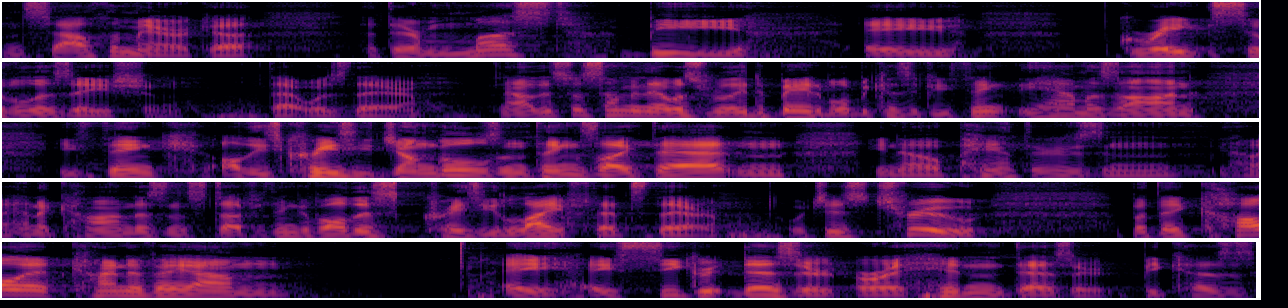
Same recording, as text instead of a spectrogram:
in South America, that there must be a great civilization that was there. Now, this was something that was really debatable because if you think the Amazon, you think all these crazy jungles and things like that, and you know panthers and you know, anacondas and stuff. You think of all this crazy life that's there, which is true, but they call it kind of a um, a, a secret desert or a hidden desert because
